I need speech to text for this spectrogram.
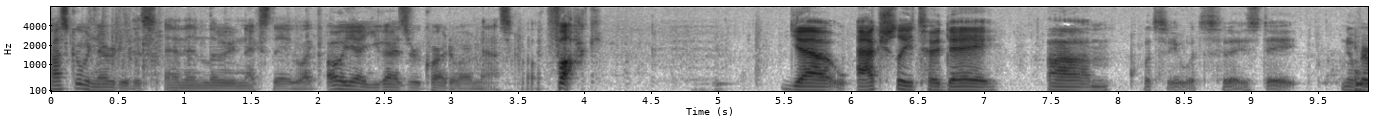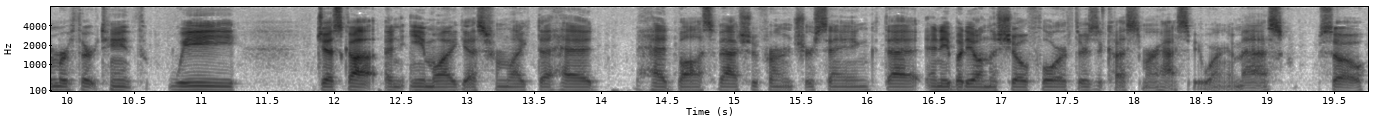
Costco would never do this. And then literally next day, like, oh yeah, you guys are required to wear a mask. We're like, fuck. Yeah, actually today, um, let's see, what's today's date? November thirteenth. We just got an email, I guess, from like the head head boss of Ashley Furniture saying that anybody on the show floor, if there's a customer, has to be wearing a mask. So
